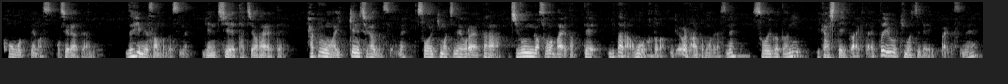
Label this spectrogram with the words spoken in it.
こう思っています。教えられたように。ぜひ皆さんもですね、現地へ立ち寄られて、百聞は一見に違うですよね。そういう気持ちでおられたら、自分がその場へ立ってみたら思うことがいろいろあると思いますね。そういうことに活かしていただきたいという気持ちでいっぱいですね。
